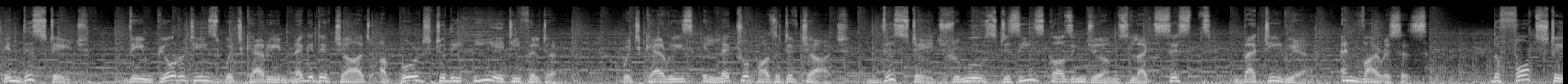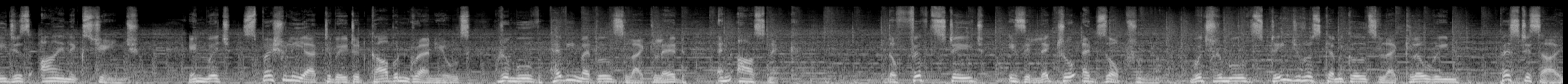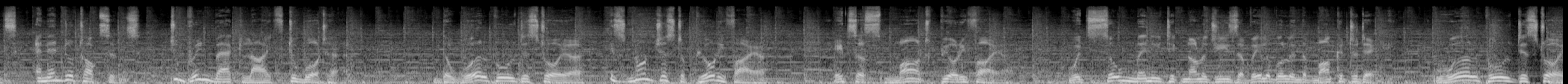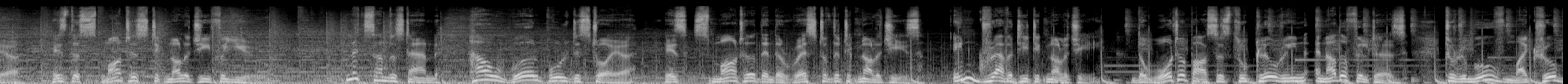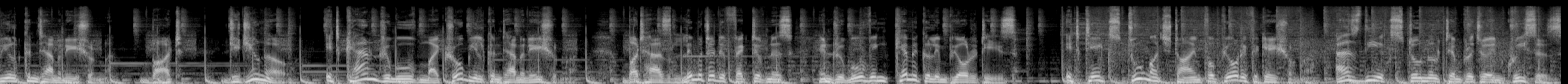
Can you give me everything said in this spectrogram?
In this stage, the impurities which carry negative charge are pulled to the EAT filter, which carries electropositive charge. This stage removes disease-causing germs like cysts, bacteria and viruses. The fourth stage is ion exchange, in which specially activated carbon granules remove heavy metals like lead and arsenic. The fifth stage is electroadsorption, which removes dangerous chemicals like chlorine, pesticides and endotoxins to bring back life to water. The Whirlpool Destroyer is not just a purifier, it's a smart purifier. With so many technologies available in the market today, Whirlpool Destroyer is the smartest technology for you. Let's understand how Whirlpool Destroyer is smarter than the rest of the technologies. In gravity technology, the water passes through chlorine and other filters to remove microbial contamination. But did you know it can remove microbial contamination but has limited effectiveness in removing chemical impurities. It takes too much time for purification. As the external temperature increases,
